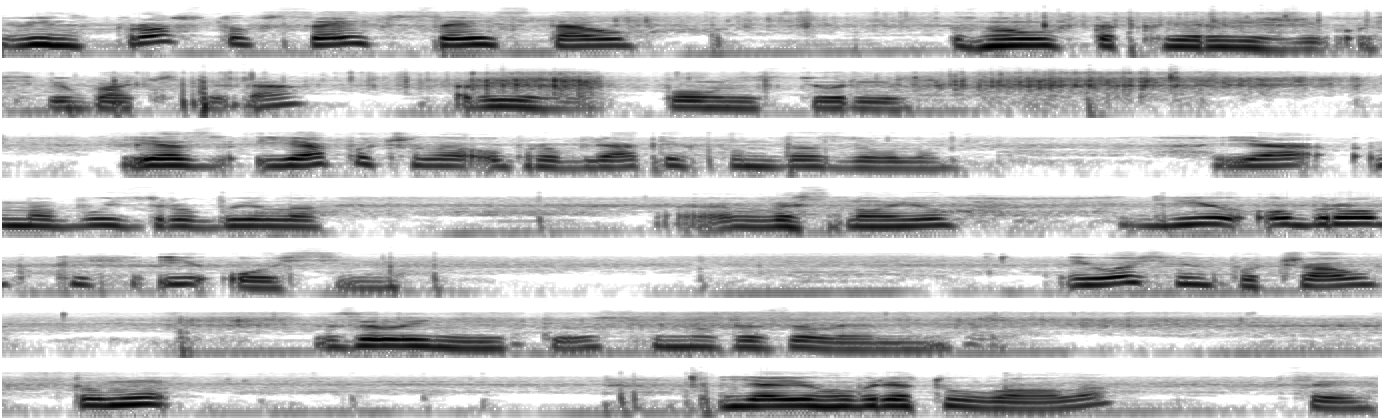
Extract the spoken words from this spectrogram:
він просто все все став знову ж таки рижий. Ось ви бачите, да? Рижий, повністю рижий. Я, я почала обробляти фундазолом. Я, мабуть, зробила е, весною дві обробки і осінь. І ось він почав зеленіти. Ось він уже зелененький. Тому я його врятувала. Це,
